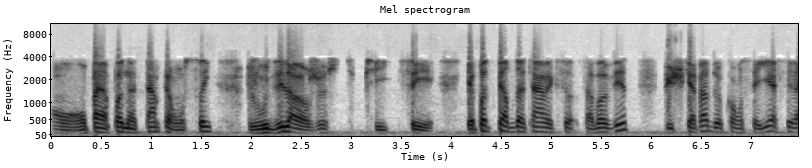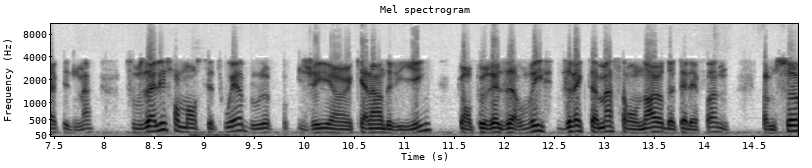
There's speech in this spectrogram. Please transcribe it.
On, on perd pas notre temps puis on sait. Je vous dis l'heure juste. Puis c'est, il n'y a pas de perte de temps avec ça. Ça va vite. Puis je suis capable de conseiller assez rapidement. Si vous allez sur mon site web, j'ai un calendrier puis on peut réserver directement son heure de téléphone. Comme ça.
